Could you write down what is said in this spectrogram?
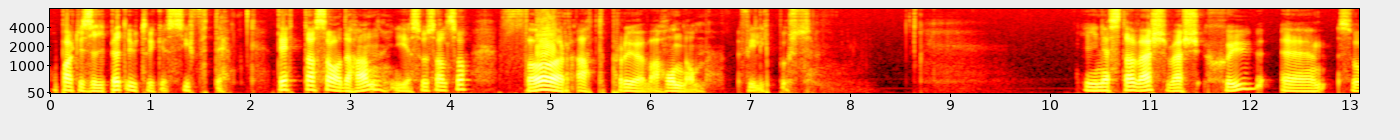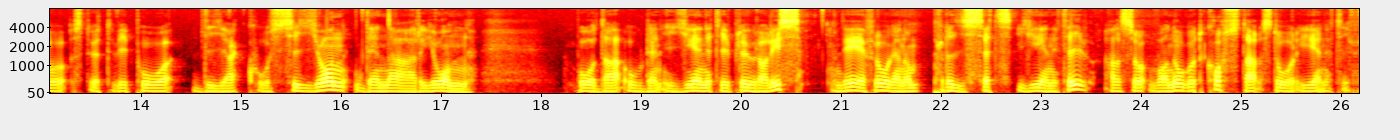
Och participet uttrycker syfte. Detta sade han, Jesus alltså, för att pröva honom, Filippus. I nästa vers, vers 7, eh, så stöter vi på diakosion denarion. Båda orden i genitiv pluralis. Det är frågan om prisets genitiv, alltså vad något kostar står i genitiv.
